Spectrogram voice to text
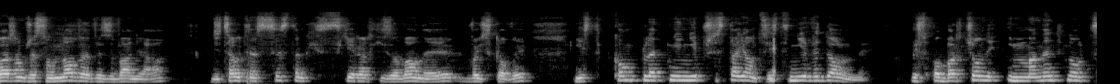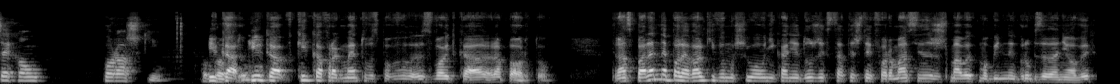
uważam, że są nowe wyzwania, gdzie cały ten system schierarchizowany wojskowy jest kompletnie nieprzystający, jest niewydolny, jest obarczony immanentną cechą porażki. Po Kilka, kilka, kilka fragmentów z, z Wojtka raportu. Transparentne pole walki wymusiło unikanie dużych statycznych formacji na rzecz małych mobilnych grup zadaniowych,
